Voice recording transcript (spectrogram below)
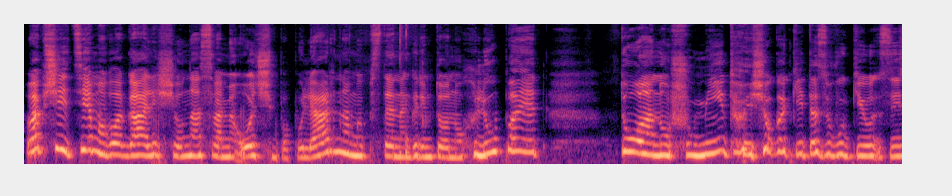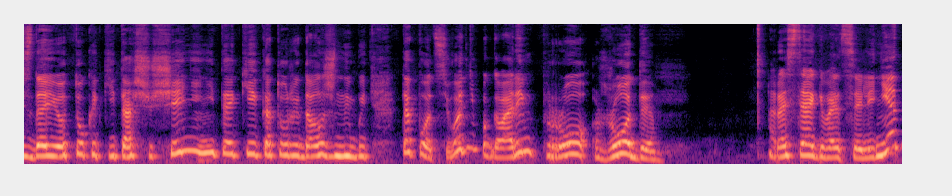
Вообще тема влагалища у нас с вами очень популярна. Мы постоянно говорим, то оно хлюпает, то оно шумит, то еще какие-то звуки издает, то какие-то ощущения не такие, которые должны быть. Так вот, сегодня поговорим про роды. Растягивается или нет,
